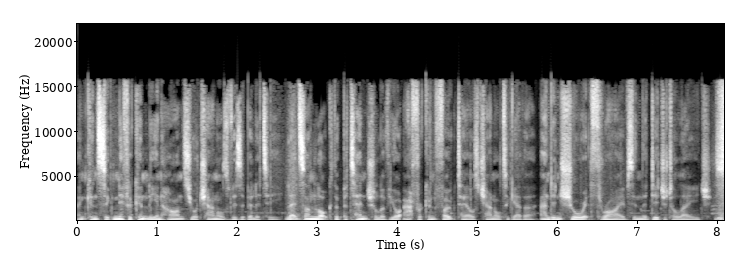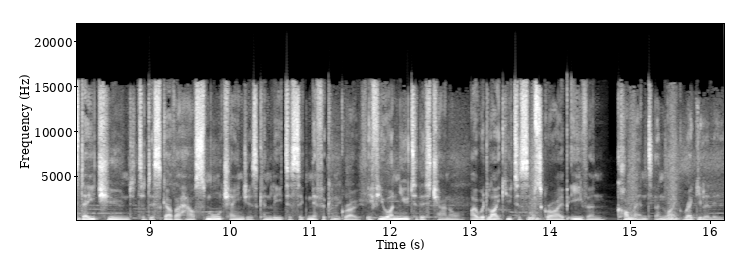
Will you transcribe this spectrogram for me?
and can significantly enhance your channel's visibility. Let's unlock the potential of your African Folktales channel together and ensure it thrives in the digital age. Stay tuned to discover how small changes can lead to significant growth. If you are new to this channel, I would like you to subscribe even, comment and like regularly,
